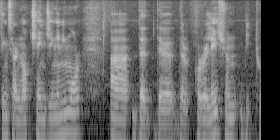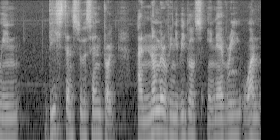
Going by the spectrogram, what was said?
things are not changing anymore, uh, the the the correlation between distance to the centroid and number of individuals in every one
